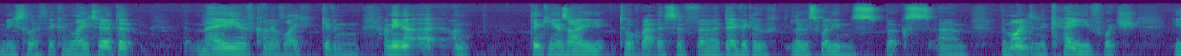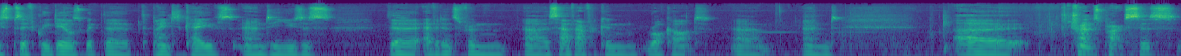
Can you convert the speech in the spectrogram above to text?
Mesolithic and later that that may have kind of like given. I mean, uh, I'm thinking as I talk about this of uh, David Lew- Lewis Williams' books, um, The Mind in the Cave, which he specifically deals with the, the painted caves, and he uses the evidence from uh, South African rock art um, and uh, trance practices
